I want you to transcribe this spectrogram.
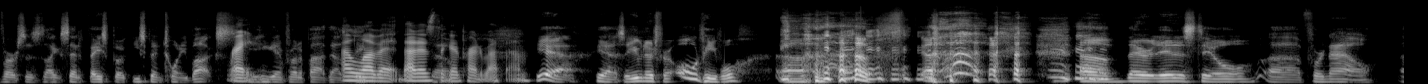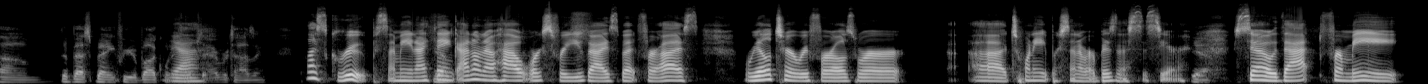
versus, like I said, Facebook, you spend twenty bucks, Right. You can get in front of five thousand. I love it. That is the good part about them. Yeah, yeah. So even though it's for old people, uh, um, there it is still uh, for now um, the best bang for your buck when it comes to advertising. Plus groups. I mean, I think I don't know how it works for you guys, but for us, realtor referrals were uh 28% of our business this year. Yeah. So that for me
